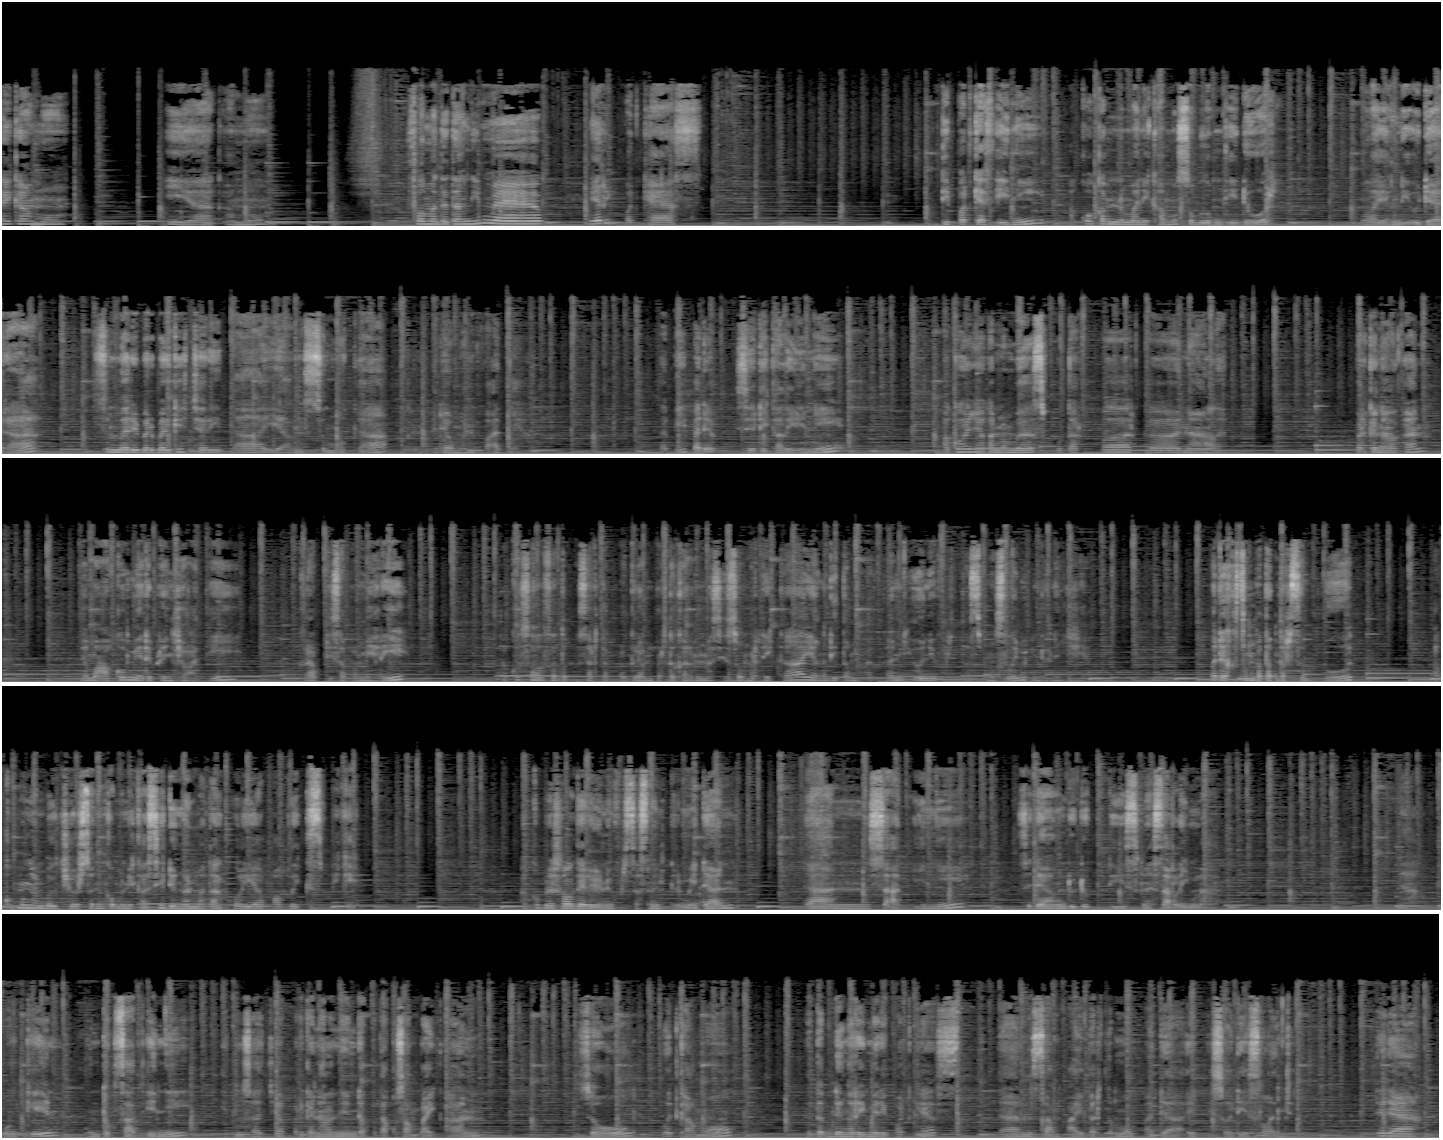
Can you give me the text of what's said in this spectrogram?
Hai kamu. Iya kamu. Selamat datang di MAP Mary Podcast. Di podcast ini Aku akan menemani kamu sebelum tidur Melayang di udara Sembari berbagi cerita Yang semoga akan ada manfaatnya. Tapi pada episode kali ini Aku hanya akan membahas seputar perkenalan. Perkenalkan, nama aku Mary Princawati Kerap disapa Mary Aku salah satu peserta program pertukaran mahasiswa merdeka yang ditempatkan di Universitas Muslim Indonesia. Pada kesempatan tersebut, aku mengambil jurusan komunikasi dengan mata kuliah public speaking. Aku berasal dari Universitas Negeri Medan dan saat ini sedang duduk di semester 5. Nah, mungkin untuk saat ini itu saja perkenalan yang dapat aku sampaikan. So, buat kamu, tetap dengerin Mary Podcast dan sampai bertemu pada episode selanjutnya. Dadah!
